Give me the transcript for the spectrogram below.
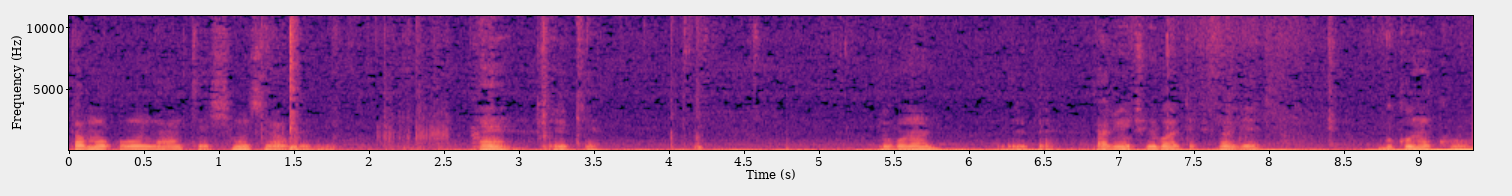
네. 까먹고 나한테 힘을 쓰라고 그러네. 예, 이렇게. 요거는 이렇게 나중에 조립할 때 편하게 묶어놓고.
